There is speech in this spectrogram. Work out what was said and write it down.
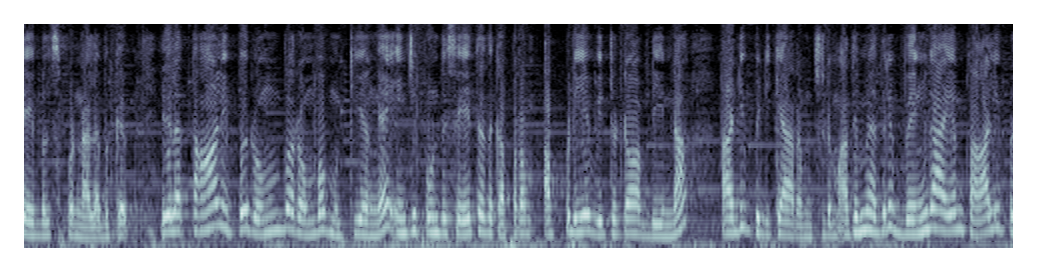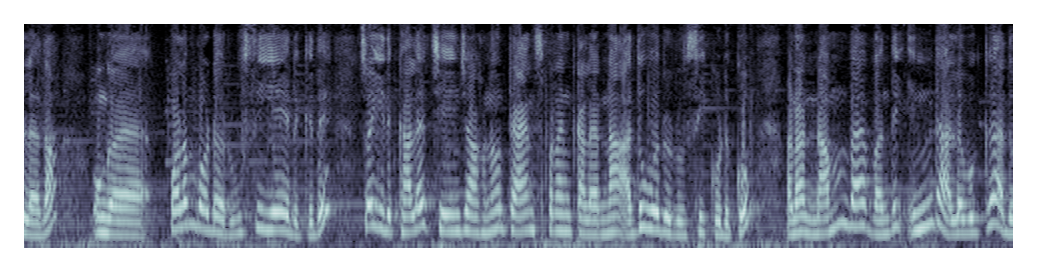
டேபிள் ஸ்பூன் அளவுக்கு. இதில் தாளிப்பு ரொம்ப ரொம்ப முக்கியங்க. இஞ்சி பூண்டு சேர்த்ததுக்கப்புறம் அப்படியே விட்டுட்டோம் அப்படின்னா அடி பிடிக்க ஆரம்பிச்சிடும். அதே மாதிரி வெங்காயம் தாளிப்பில் தான் உங்கள் குழம்போட ருசியே இருக்குது. ஸோ இது கலர் சேஞ்ச் ஆகணும். டிரான்ஸ்பரண்ட் கலர்னால் அது ஒரு ருசி கொடுக்கும். ஆனால் நம்ம வந்து இந்த அளவுக்கு அது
